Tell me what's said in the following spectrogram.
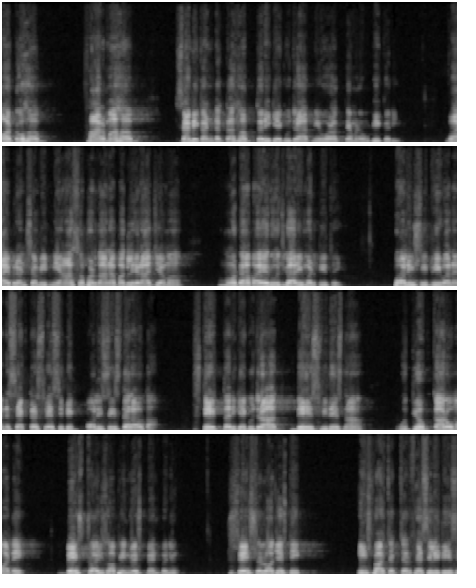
auto hub, pharma hub, semiconductor hub તરીકે ગુજરાતની ઓળખ તેમણે ઊભી કરી. વાયબ્રન્ટ સમિટની આ સફળતાના પગલે રાજ્યમાં મોટા પાયે રોજગારી મળતી થઈ. પોલિસી ડ્રીવન અને સેક્ટર સ્પેસિફિક પોલિસીસ ધરાવતા સ્ટેટ તરીકે ગુજરાત દેશ વિદેશના ઉદ્યોગકારો માટે બેસ્ટ ચોઇસ ઓફ ઇન્વેસ્ટમેન્ટ બન્યું. શ્રેષ્ઠ લોજિસ્ટિક ઇન્ફ્રાસ્ટ્રક્ચર ફેસિલિટીઝ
